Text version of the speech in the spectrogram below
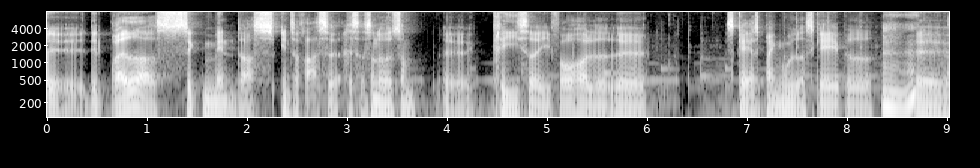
øh, lidt bredere segmenters interesse, altså sådan noget som øh, kriser i forholdet, øh, skal jeg springe ud af skabet, Mm-hmm. øh,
